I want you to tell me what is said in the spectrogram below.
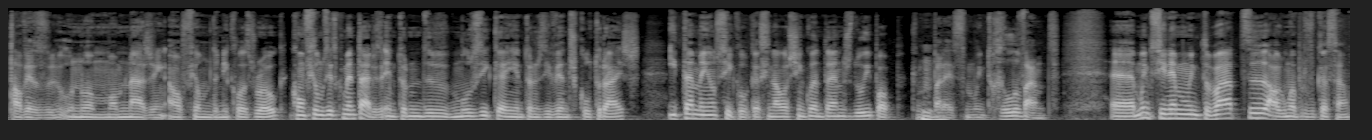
talvez o nome uma homenagem ao filme de Nicholas Rogue, com filmes e documentários em torno de música e em torno de eventos culturais e também um ciclo que assinala os 50 anos do hip hop, que me Uhum. parece muito relevante. Eh, muito cinema, muito debate, alguma provocação.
